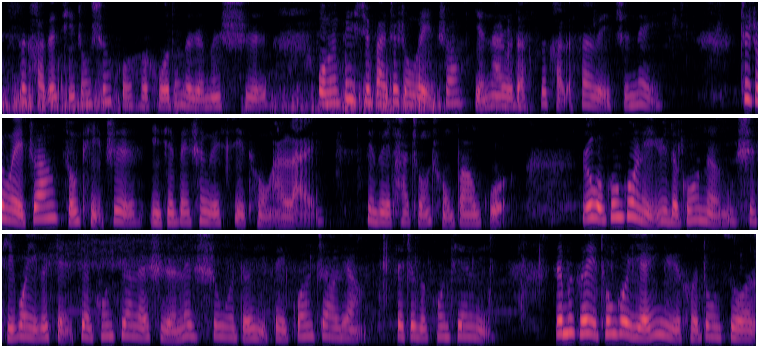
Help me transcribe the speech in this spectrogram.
思考在其中生活和活动的人们时，我们必须把这种伪装也纳入到思考的范围之内。这种伪装从体制已经被称为系统而来，并被它重重包裹。如果公共领域的功能是提供一个显现空间来使人类事物得以被光照亮，在这个空间里，人们可以通过言语和动作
